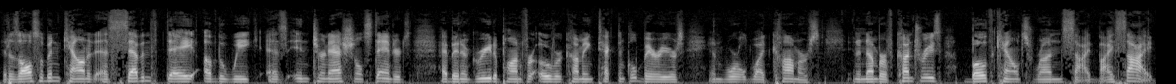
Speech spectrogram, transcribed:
it has also been counted as seventh day of the week as international standards have been agreed upon for overcoming technical barriers in worldwide commerce. In a number of countries, both counts run side by side.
